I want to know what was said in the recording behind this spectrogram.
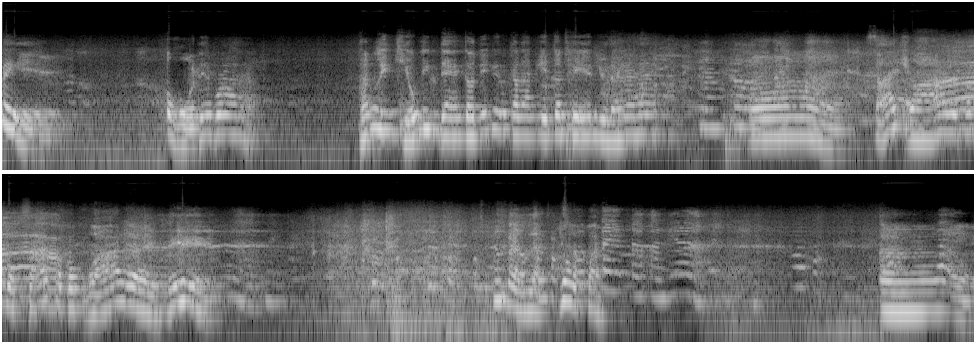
นี่โอ้โหเรียกว่า ทั้งลิงเขียวลิงแดงตอนนี้กำลังอินเตอร์เทนอยู่เลยนะฮะเออซ้ายขวาเลยประกบซ้ายประกบขวาเลยนี่ นั่นแหละโยกไป เต้นนะคะเนี่ย เออ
